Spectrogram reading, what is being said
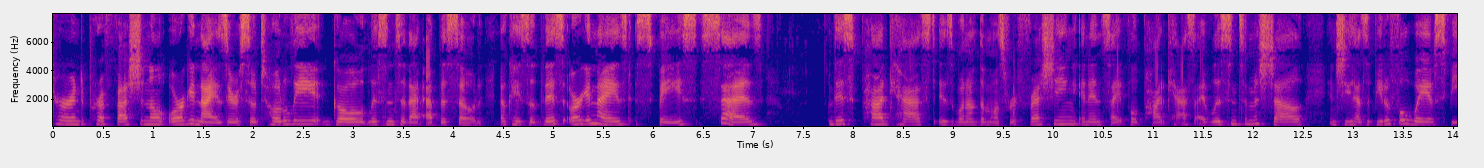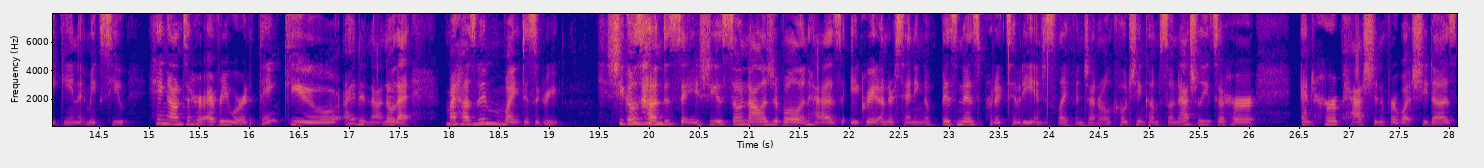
turned professional organizer. So totally go listen to that episode. Okay, so this organized space says this podcast is one of the most refreshing and insightful podcasts. I've listened to Michelle, and she has a beautiful way of speaking. It makes you hang on to her every word. Thank you. I did not know that. My husband might disagree. She goes on to say she is so knowledgeable and has a great understanding of business, productivity, and just life in general. Coaching comes so naturally to her, and her passion for what she does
